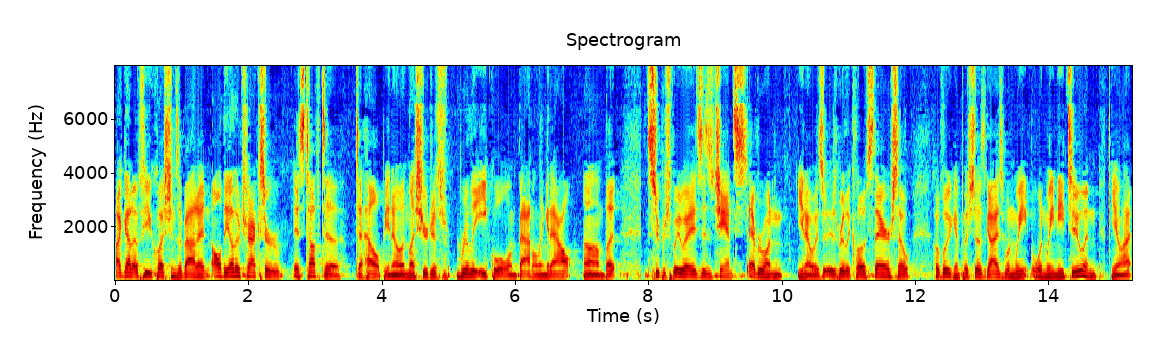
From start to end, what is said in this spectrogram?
I got a few questions about it. All the other tracks are it's tough to to help, you know, unless you're just really equal and battling it out. Um, but super speedways is a chance everyone, you know, is, is really close there. So hopefully we can push those guys when we when we need to. And you know, I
